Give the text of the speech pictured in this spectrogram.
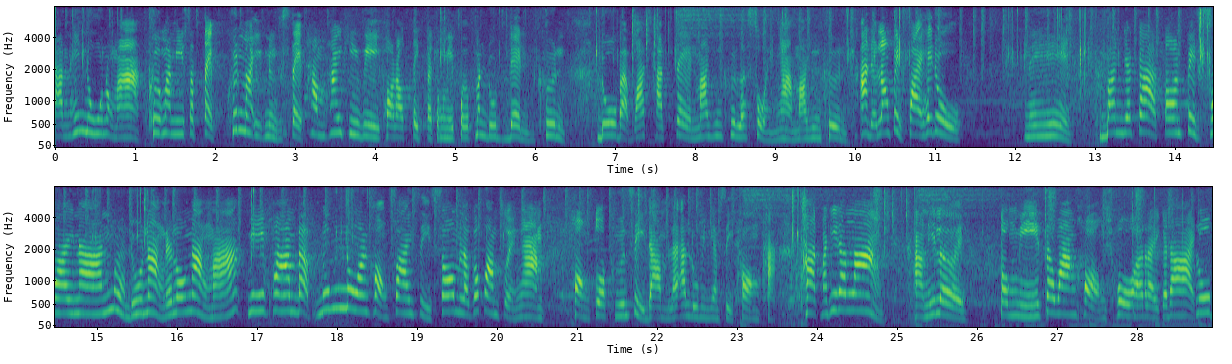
ดันให้นูนออกมา คือมันมีสเต็ปขึ้นมาอีกหนึ่งสเต็ปทำให้ทีวี พอเราติดไปตรงนี้ปุ๊บมันดูเด่นขึ้น ดูแบบว่าชัดเจนมากยิ่งขึ้นและสวยงามมากยิ่งขึ้นอะเดี๋ยวลองปิดไฟให้ดู นี่บรรยากาศตอนปิดไฟนั้นเหมือนดูหนังในโรงหนังมะ มีความแบบนุ่มนวลของไฟสีส้ม แล้วก็ความสวยงามของตัวพื้นสีดำและอลูมิเนียมสีทองค่ะ ถัดมาที่ด้านล่างเอานี้เลย ตรงนี้จะวางของโชว์อะไรก็ได้ รูป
